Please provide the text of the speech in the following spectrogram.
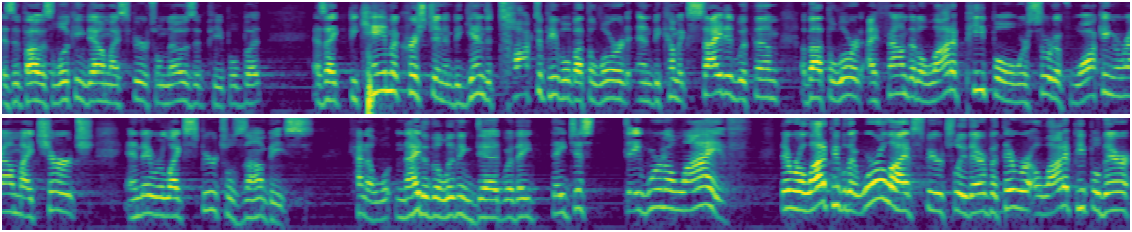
as if I was looking down my spiritual nose at people, but as I became a Christian and began to talk to people about the Lord and become excited with them about the Lord, I found that a lot of people were sort of walking around my church and they were like spiritual zombies, kind of night of the living dead, where they, they just they weren't alive. There were a lot of people that were alive spiritually there, but there were a lot of people there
